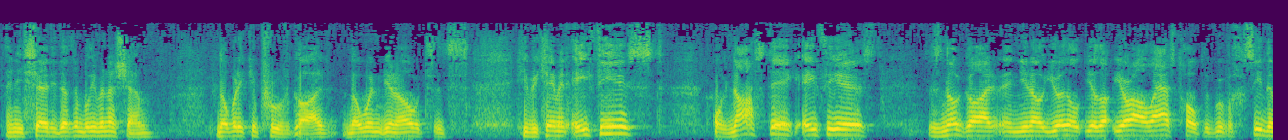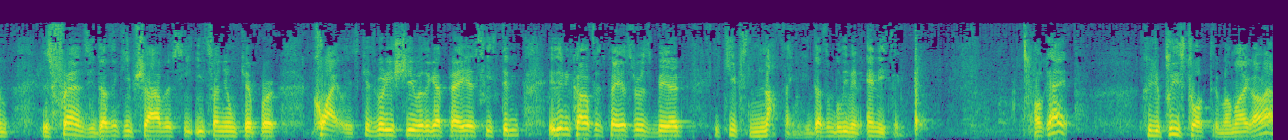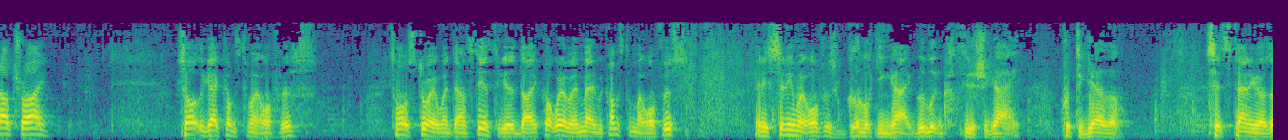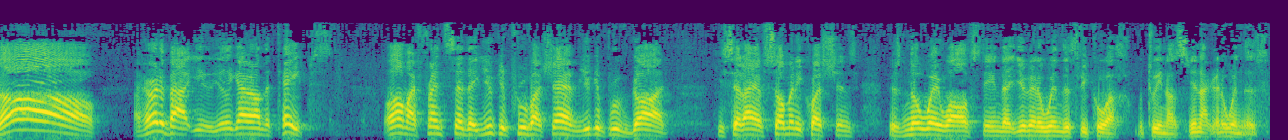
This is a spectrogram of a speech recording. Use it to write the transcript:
and he said he doesn't believe in Hashem. Nobody can prove God. No one, you know, it's, it's he became an atheist, agnostic, atheist. There's no God, and you know, you're, the, you're, the, you're our last hope. The group of Chassidim, his friends, he doesn't keep Shabbos, he eats on Yom Kippur quietly. His kids go to yeshiva, they get payas. He didn't, he didn't cut off his payas or his beard. He keeps nothing. He doesn't believe in anything. Okay? Could you please talk to him? I'm like, alright, I'll try. So the guy comes to my office. It's a whole story. I went downstairs to get a Diet Coke, whatever I met him. He comes to my office, and he's sitting in my office, good looking guy, good looking Chassidish guy, put together. Sits down, he goes, Oh, I heard about you. You're the guy on the tapes. Oh, my friend said that you can prove Hashem, you can prove God. He said, I have so many questions. There's no way, Wallerstein, that you're going to win this vikuach between us. You're not going to win this.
